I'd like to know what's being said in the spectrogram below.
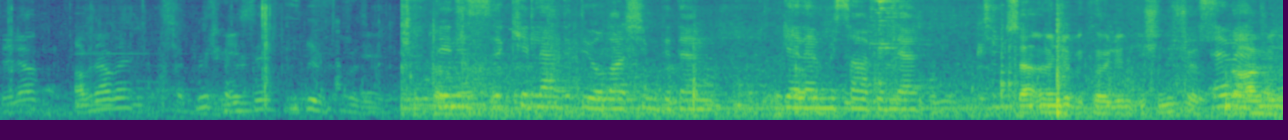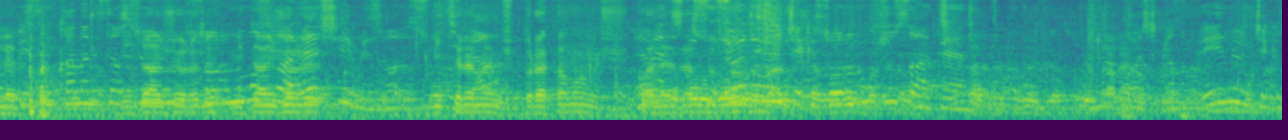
Selam. Abi? İyisin. Deniz kirlendi diyorlar şimdiden gelen misafirler. Sen önce bir köylünün işini çöz. Evet, Daha millet bizim kanalizasyon sorunumuz var, vidanjörü her şeyimiz var. Sorun bitirememiş, bırakamamış. Evet, Kanalizasyon sorunu en var. önceki sorunumuz zaten. Başkanım, en önceki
